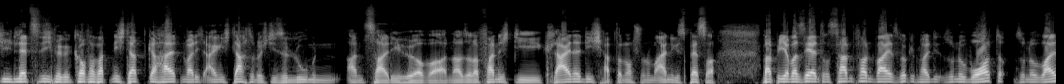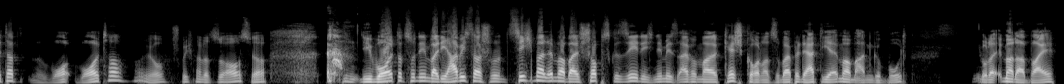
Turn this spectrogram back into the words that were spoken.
die letzte, die ich mir gekauft habe, hat nicht das gehalten, weil ich eigentlich dachte, durch diese Lumenanzahl, die höher waren. Also da fand ich die kleine, die ich habe, dann noch schon um einiges besser. Was mich aber sehr interessant fand, war jetzt wirklich mal so eine Walter, so eine Walter, Walter, ja, spricht man das aus, ja, die Walter zu nehmen, weil die habe ich da schon zigmal immer bei Shops gesehen. Ich nehme jetzt einfach mal Cash Corner zum Beispiel, der hat die ja immer im Angebot oder immer dabei.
